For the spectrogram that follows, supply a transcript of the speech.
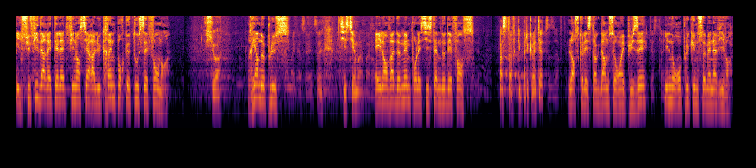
Il suffit d'arrêter l'aide financière à l'Ukraine pour que tout s'effondre. Rien de plus. Et il en va de même pour les systèmes de défense. Lorsque les stocks d'armes seront épuisés, ils n'auront plus qu'une semaine à vivre.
